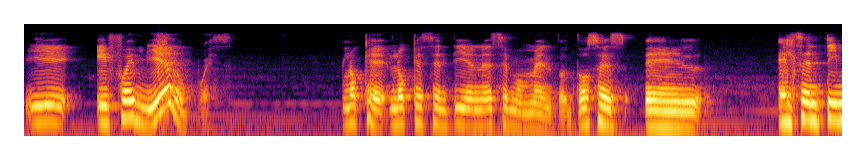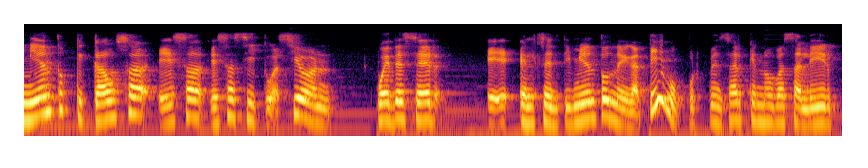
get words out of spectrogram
y, fue miedo, pues, lo que, lo que sentí en ese momento. Entonces, el, sentimiento que causa esa, esa situación puede ser eh, el sentimiento negativo por pensar que no va a salir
